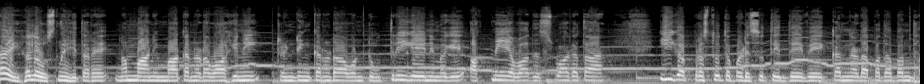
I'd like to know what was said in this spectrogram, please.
ಹಾಯ್ ಹಲೋ ಸ್ನೇಹಿತರೆ, ನಮ್ಮ ನಿಮ್ಮ ಕನ್ನಡ ವಾಹಿನಿ, ಟ್ರೆಂಡಿಂಗ್ ಕನ್ನಡ ಒನ್ ಟು ತ್ರೀಗೆ ನಿಮಗೆ ಆತ್ಮೀಯವಾದ ಸ್ವಾಗತ. ಈಗ ಪ್ರಸ್ತುತಪಡಿಸುತ್ತಿದ್ದೇವೆ ಕನ್ನಡ ಪದಬಂಧ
